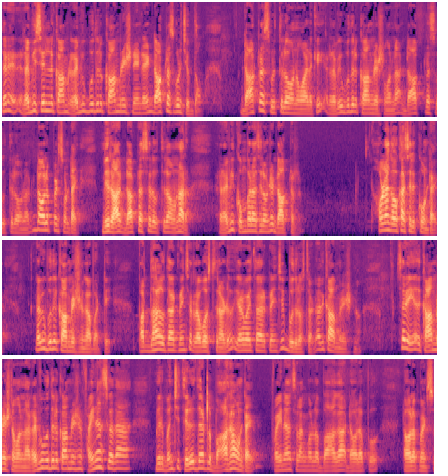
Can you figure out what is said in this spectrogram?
సరే రవి శనుల కాంబి రవి బుధుల కాంబినేషన్ ఏంటంటే డాక్టర్స్ గురించి చెప్దాం. డాక్టర్స్ వృత్తిలో ఉన్న వాళ్ళకి రవి బుధుల కాంబినేషన్ వల్ల డాక్టర్స్ వృత్తిలో ఉన్న డెవలప్మెంట్స్ ఉంటాయి. మీరు డాక్టర్స్ వృత్తిలో ఉన్నారు. రవి కుంభరాశిలో ఉంటే డాక్టర్. అవడానికి అవకాశాలు ఎక్కువ ఉంటాయి. రవి బుధుల కాంబినేషన్ కాబట్టి పద్నాలుగు తారీఖు నుంచి రవి వస్తున్నాడు ఇరవై తారీఖు నుంచి బుధుడు వస్తాడు. అది కాంబినేషన్. సరే అది కాంబినేషన్ వలన. రవి బుధుల కాంబినేషన్ ఫైనాన్స్ కదా. మీరు మంచి తెలివితేటలు బాగా ఉంటాయి. ఫైనాన్స్ రంగంలో బాగా డెవలప్ డెవలప్మెంట్స్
